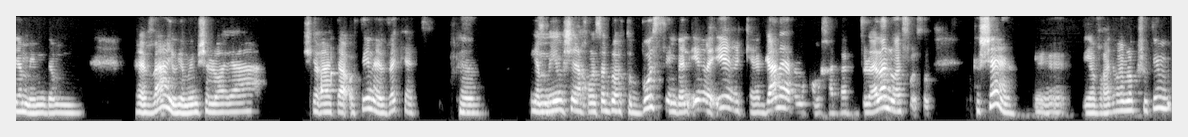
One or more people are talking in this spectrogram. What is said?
ימים גם רעבה, היו ימים שלא היה, שהיא ראתה אותי נאבקת. כן. ימים שאנחנו נוסעות באוטובוסים בין עיר לעיר, כי הגן היה במקום אחד, ולא היה לנו איפה לעשות. קשה, היא עברה דברים לא פשוטים,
